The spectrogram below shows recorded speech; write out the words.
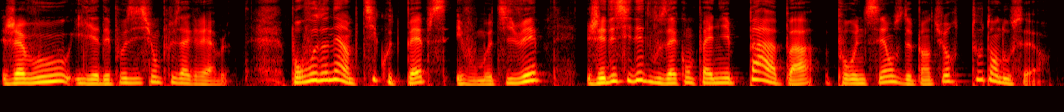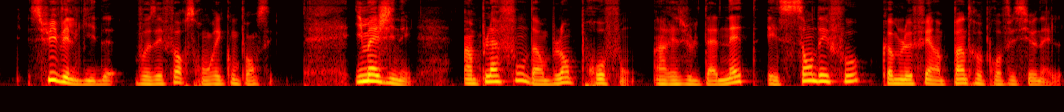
J'avoue, il y a des positions plus agréables. Pour vous donner un petit coup de peps et vous motiver, j'ai décidé de vous accompagner pas à pas pour une séance de peinture tout en douceur. Suivez le guide, vos efforts seront récompensés. Imaginez un plafond d'un blanc profond, un résultat net et sans défaut comme le fait un peintre professionnel.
